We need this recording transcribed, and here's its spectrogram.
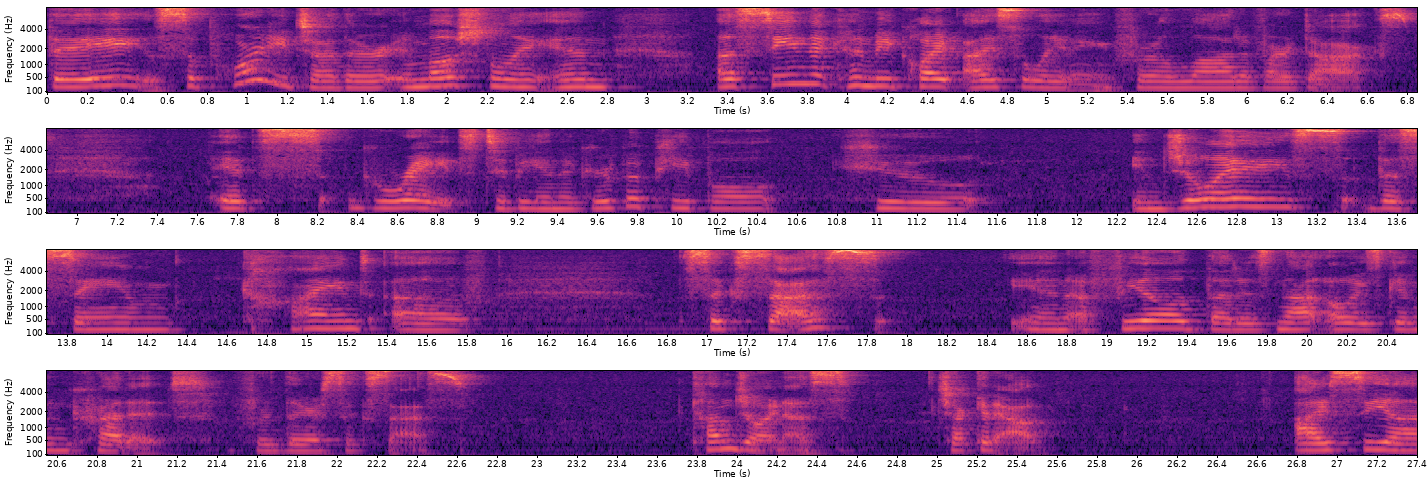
they support each other emotionally in a scene that can be quite isolating for a lot of our docs. It's great to be in a group of people who enjoys the same kind of success in a field that is not always given credit for their success. Come join us. Check it out. ICIMED.com.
